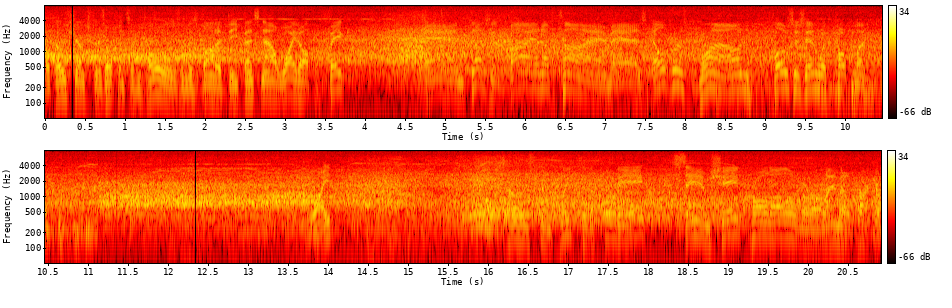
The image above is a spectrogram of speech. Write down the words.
But those youngsters open some holes in this vaunted defense. Now White off a fake and doesn't buy enough time as Elvis Brown closes in with Copeland. White throws complete to the 48. Sam Shade crawled all over Orlando Parker.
